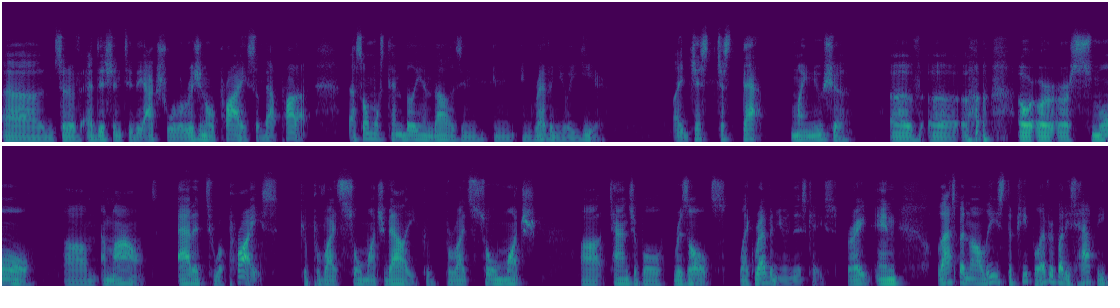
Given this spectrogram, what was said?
um, sort of addition to the actual original price of that product, that's almost $10 billion in, in, in revenue a year. Like just, just that minutia of uh, or, or, or a small um, amount added to a price could provide so much value, could provide so much uh, tangible results like revenue in this case, right? And last but not least, the people. Everybody's happy.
